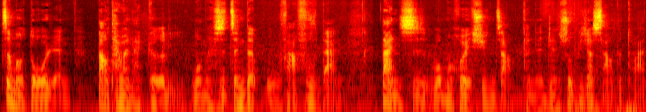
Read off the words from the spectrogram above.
这么多人到台湾来隔离，我们是真的无法负担。但是我们会寻找可能人数比较少的团。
